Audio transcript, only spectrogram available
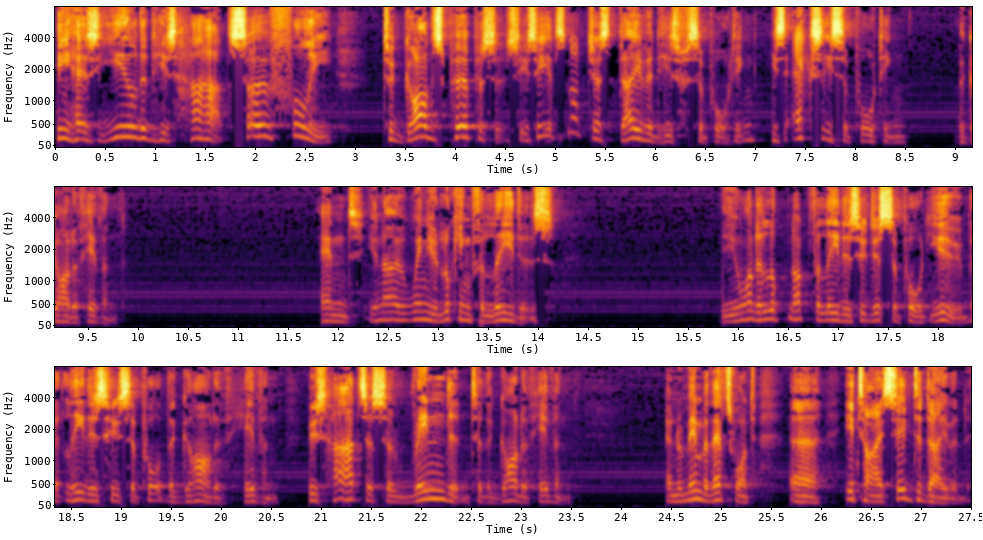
he has yielded his heart so fully to God's purposes. You see, it's not just David he's supporting, he's actually supporting the God of heaven. And, you know, when you're looking for leaders, you want to look not for leaders who just support you, but leaders who support the God of heaven, whose hearts are surrendered to the God of heaven. And remember, that's what uh, Ittai said to David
